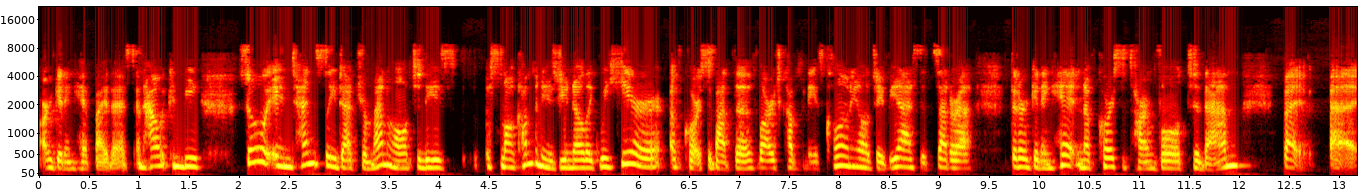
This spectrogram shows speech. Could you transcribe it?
are getting hit by this and how it can be so intensely detrimental to these small companies. You know, like we hear, of course, about the large companies, Colonial, JBS, et cetera, that are getting hit. And of course, it's harmful to them. But uh,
